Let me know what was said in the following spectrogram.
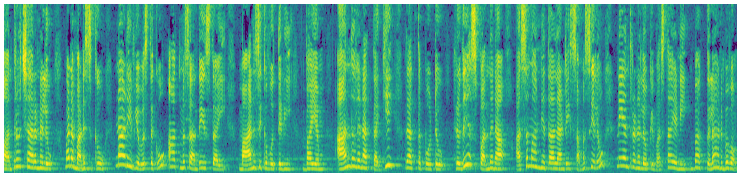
మంత్రోచ్చారణలు మన మనసుకు నాడీ వ్యవస్థకు ఆత్మశాంతి ఇస్తాయి. మానసిక ఒత్తిడి భయం ఆందోళన తగ్గి రక్తపోటు హృదయ స్పందన అసమాన్యత లాంటి సమస్యలు నియంత్రణలోకి వస్తాయని భక్తుల అనుభవం.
